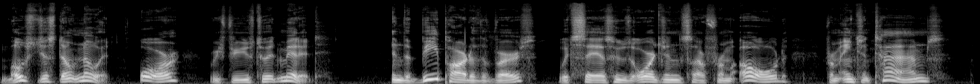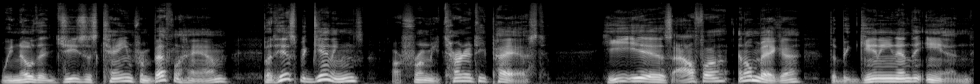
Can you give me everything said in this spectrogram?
Most just don't know it or refuse to admit it. In the B part of the verse, which says whose origins are from old, from ancient times, we know that Jesus came from Bethlehem, but his beginnings are from eternity past. He is Alpha and Omega, the beginning and the end,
